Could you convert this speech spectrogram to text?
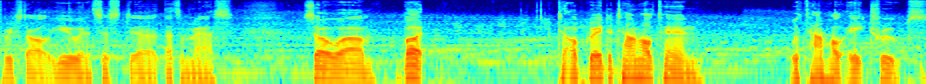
three star all you and it's just uh, that's a mess so um, but to upgrade to Town Hall 10 with Town Hall 8 troops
